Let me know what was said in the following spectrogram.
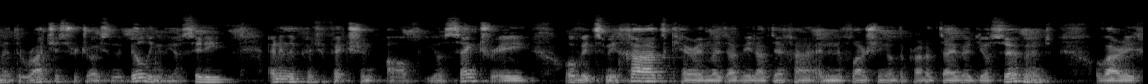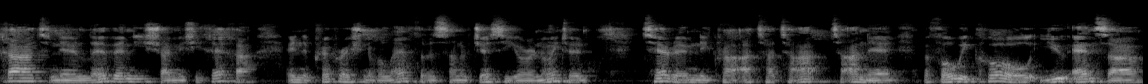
let the righteous rejoice in the building of your city, and in the perfection of your sanctuary. Uvitzmichat keren leDavid avdecha, and in the flourishing of the pride of David, your servant. In the preparation of a lamp for the son of Jesse, your anointed. Terem nikra ata ta'ane, before we call, you answer.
